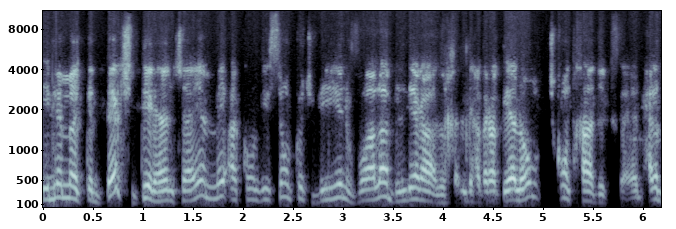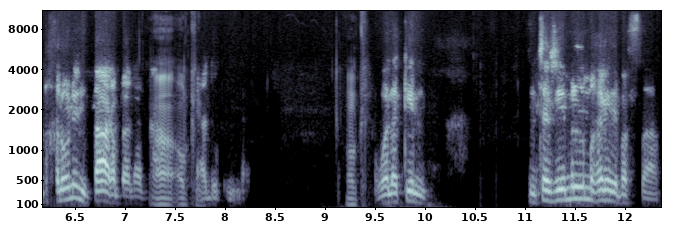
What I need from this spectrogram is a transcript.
إلا ما كدارش ديرها نتايا mais à condition que تبين voilà باللي راه الهضرة ديالهم تكون خاديك بحال دخلوني نضارب أنا آه okay. هذوك الناس. okay. ولكن انت جاي من المغرب الصاف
